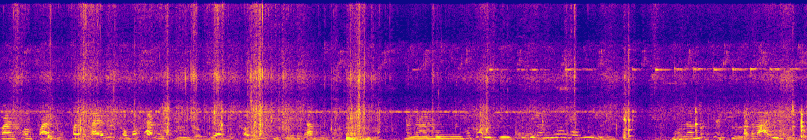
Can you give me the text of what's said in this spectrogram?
ไปคนไปถูกไปใช้มันก็บ่ทันได้คือดอกเดียวเขาไม่สิเป็นจังขนาดมึงบ่ทันคือเพียงเนมันจะคือหลายอยู่นั่ง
